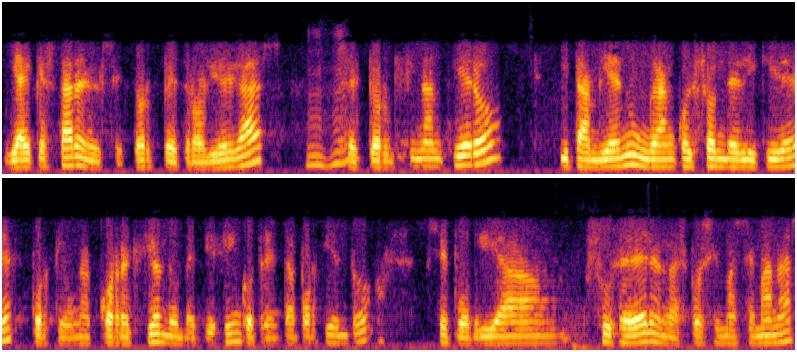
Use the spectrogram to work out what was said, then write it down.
Y hay que estar en el sector petróleo y gas, sector financiero y también un gran colchón de liquidez porque una corrección de un 25-30% se podría suceder en las próximas semanas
